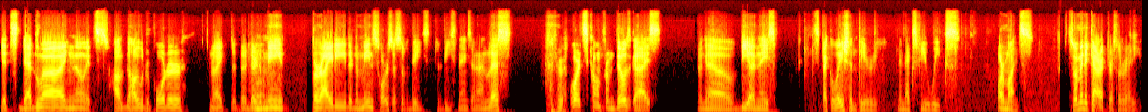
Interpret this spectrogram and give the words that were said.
it's Deadline. You know, it's the Hollywood Reporter, right? They're, they're mm-hmm. the main variety. They're the main sources of these of these things. And unless the reports come from those guys, we're gonna be on a speculation theory in the next few weeks or months. So many characters already,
